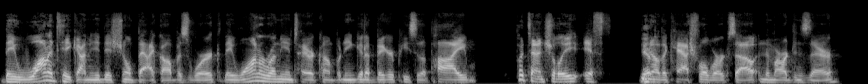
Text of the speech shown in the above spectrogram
They want to take on the additional back office work. They want to run the entire company and get a bigger piece of the pie, potentially, if you yep. know the cash flow works out and the margins there.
